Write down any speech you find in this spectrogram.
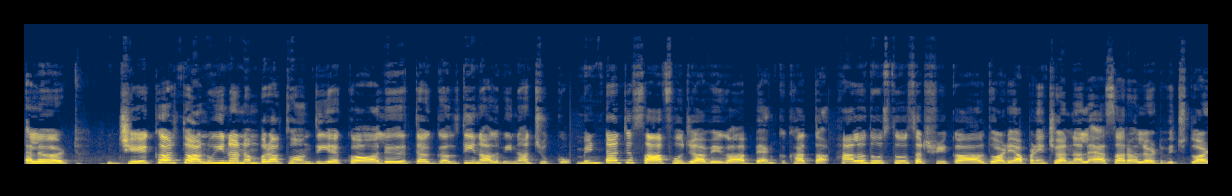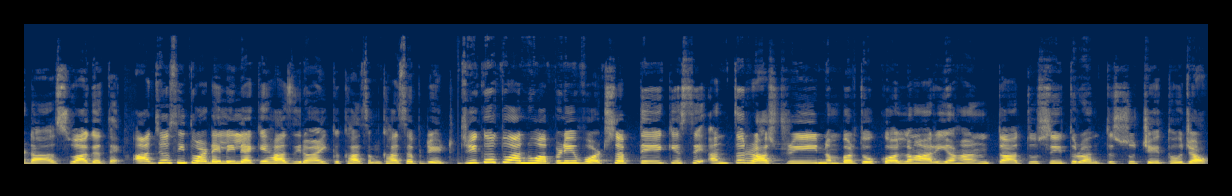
ਅਲਰਟ ਜੇਕਰ ਤੁਹਾਨੂੰ ਇਹਨਾਂ ਨੰਬਰਾਂ ਤੋਂ ਆਉਂਦੀ ਹੈ ਕਾਲ, ਤਾਂ ਗਲਤੀ ਨਾਲ ਵੀ ਨਾ ਚੁੱਕੋ। ਮਿੰਟਾਂ 'ਚ ਸਾਫ਼ ਹੋ ਜਾਵੇਗਾ ਬੈਂਕ ਖਾਤਾ। ਹੈਲੋ ਦੋਸਤੋ, ਸਤਿ ਸ਼੍ਰੀ ਅਕਾਲ। ਤੁਹਾਡੇ ਆਪਣੇ ਚੈਨਲ ਐਸਆਰ ਅਲਰਟ ਵਿੱਚ ਤੁਹਾਡਾ ਸਵਾਗਤ ਹੈ। ਅੱਜ ਅਸੀਂ ਤੁਹਾਡੇ ਲਈ ਲੈ ਕੇ ਹਾਜ਼ਰ ਹਾਂ ਇੱਕ ਖਾਸਮ ਖਾਸ ਅਪਡੇਟ। ਜੇਕਰ ਤੁਹਾਨੂੰ ਆਪਣੇ WhatsApp ਤੇ ਕਿਸੇ ਅੰਤਰਰਾਸ਼ਟਰੀ ਨੰਬਰ ਤੋਂ ਕਾਲਾਂ ਆ ਰਹੀਆਂ ਹਨ, ਤਾਂ ਤੁਸੀਂ ਤੁਰੰਤ ਸੁਚੇਤ ਹੋ ਜਾਓ।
